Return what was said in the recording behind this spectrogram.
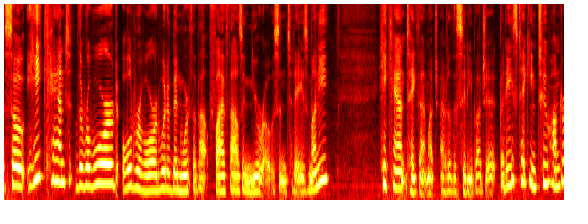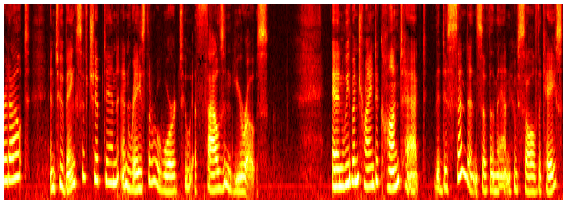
So he can't, the reward, old reward, would have been worth about 5,000 euros in today's money. He can't take that much out of the city budget, but he's taking 200 out, and two banks have chipped in and raised the reward to 1,000 euros. And we've been trying to contact the descendants of the man who solved the case,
